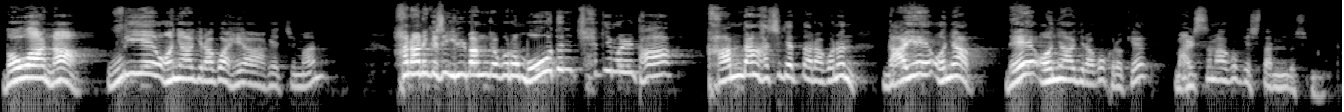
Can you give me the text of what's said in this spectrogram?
너와 나, 우리의 언약이라고 해야 하겠지만 하나님께서 일방적으로 모든 책임을 다 감당하시겠다라고는 나의 언약, 내 언약이라고 그렇게 말씀하고 계시다는 것입니다.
